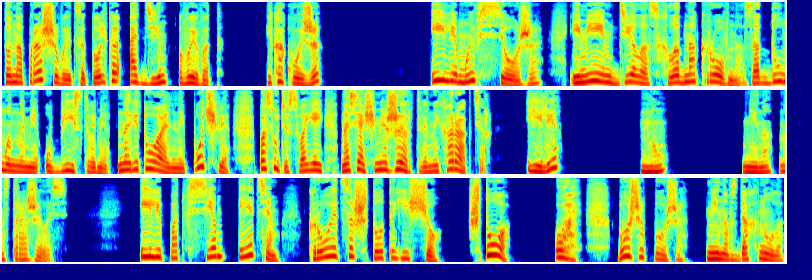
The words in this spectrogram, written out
то напрашивается только один вывод. И какой же? Или мы все же имеем дело с хладнокровно задуманными убийствами на ритуальной почве, по сути своей носящими жертвенный характер. Или... Ну? Нина насторожилась. Или под всем этим кроется что-то еще, что? Ой, боже-боже, Нина вздохнула.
